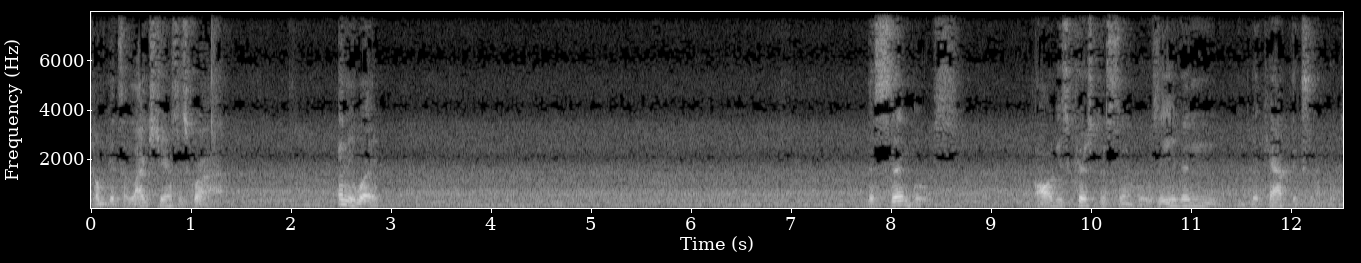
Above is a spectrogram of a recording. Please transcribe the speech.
Don't forget to like, share, and subscribe. Anyway, the symbols, all these Christian symbols, even the Catholic symbols,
